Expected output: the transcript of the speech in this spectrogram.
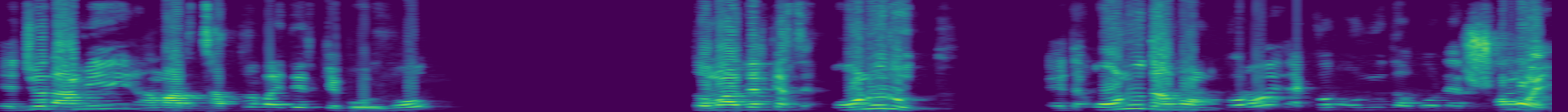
এর জন্য আমি আমার ছাত্র ভাইদেরকে বলব, তোমাদের কাছে অনুরোধ, এটা অনুধাবন করো, এখন অনুধাবনের সময়।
